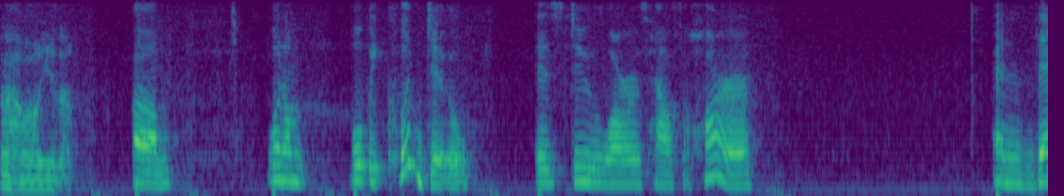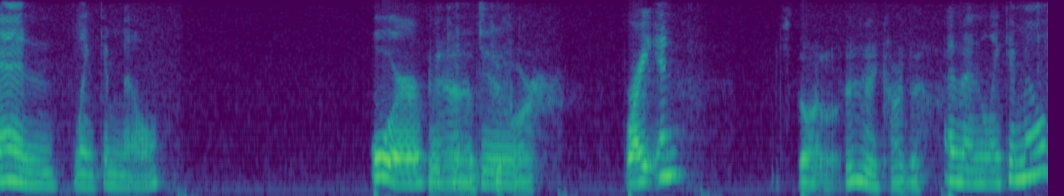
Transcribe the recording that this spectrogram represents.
Oh, well, you know. Um, what um, what we could do is do Laura's House of Horror, and then Lincoln Mill, or we yeah, can do too far. Brighton Still, I don't know. Eh, kind of. and then Lincoln Mill.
